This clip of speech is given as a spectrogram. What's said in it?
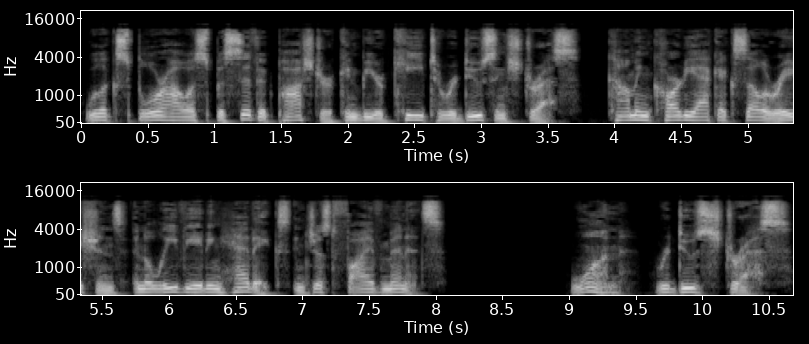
we'll explore how a specific posture can be your key to reducing stress, calming cardiac accelerations and alleviating headaches in just 5 minutes. 1. Reduce stress.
